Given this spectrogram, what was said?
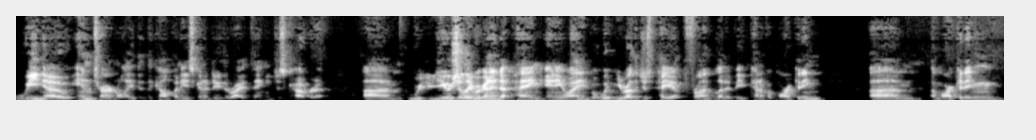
we know internally that the company is going to do the right thing and just cover it. Um, we, usually we're going to end up paying anyway, but wouldn't you rather just pay up front, let it be kind of a marketing, um, a marketing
